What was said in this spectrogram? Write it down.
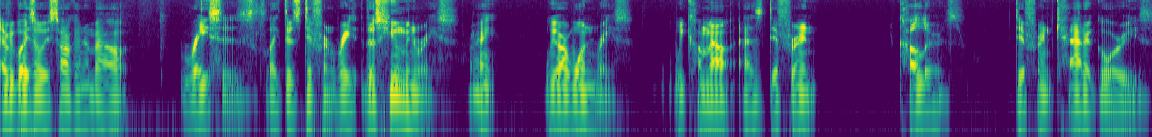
everybody's always talking about races. Like there's different race. There's human race, right? We are one race. We come out as different colors, different categories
